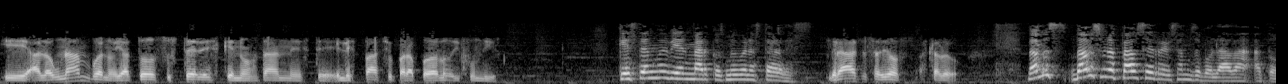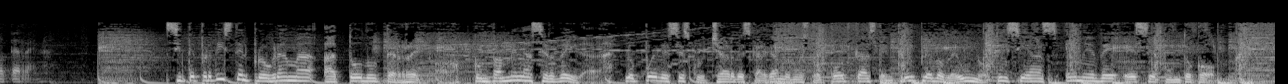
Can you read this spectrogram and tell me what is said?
y a la UNAM, bueno, y a todos ustedes que nos dan este, el espacio para poderlo difundir. Que estén muy bien, Marcos. Muy buenas tardes. Gracias a Dios. Hasta luego. Vamos, vamos a una pausa y regresamos de volada a todo terreno. Si te perdiste el programa A Todo Terreno con Pamela Cerdeira, lo puedes escuchar descargando nuestro podcast en www.noticiasmbs.com.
